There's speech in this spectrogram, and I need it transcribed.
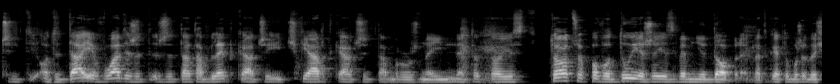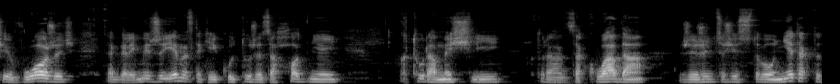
Czyli oddaje władzę, że, że ta tabletka, czy ćwiartka, czy tam różne inne, to, to jest to, co powoduje, że jest we mnie dobre. Dlatego ja to muszę do siebie włożyć i tak dalej. My żyjemy w takiej kulturze zachodniej, która myśli, która zakłada, że jeżeli coś jest z tobą nie tak, to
